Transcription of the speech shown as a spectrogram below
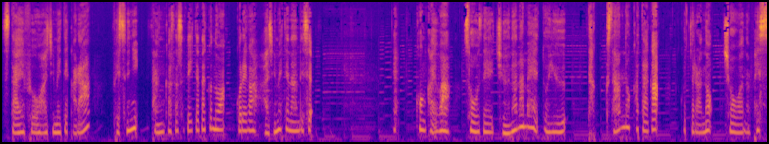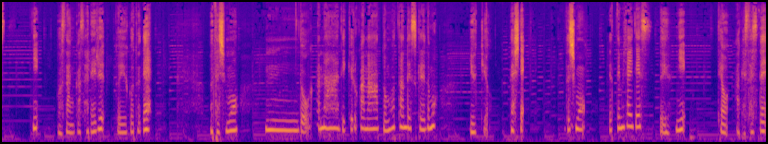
スタイフを始めてからフェスに参加させていただくのはこれが初めてなんです。で今回は総勢17名というたくさんの方がこちらの昭和のフェスにご参加されるということで、私も、うーん、どうかな、できるかなと思ったんですけれども、勇気を出して、私もやってみたいですというふうに手を挙げさせてい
